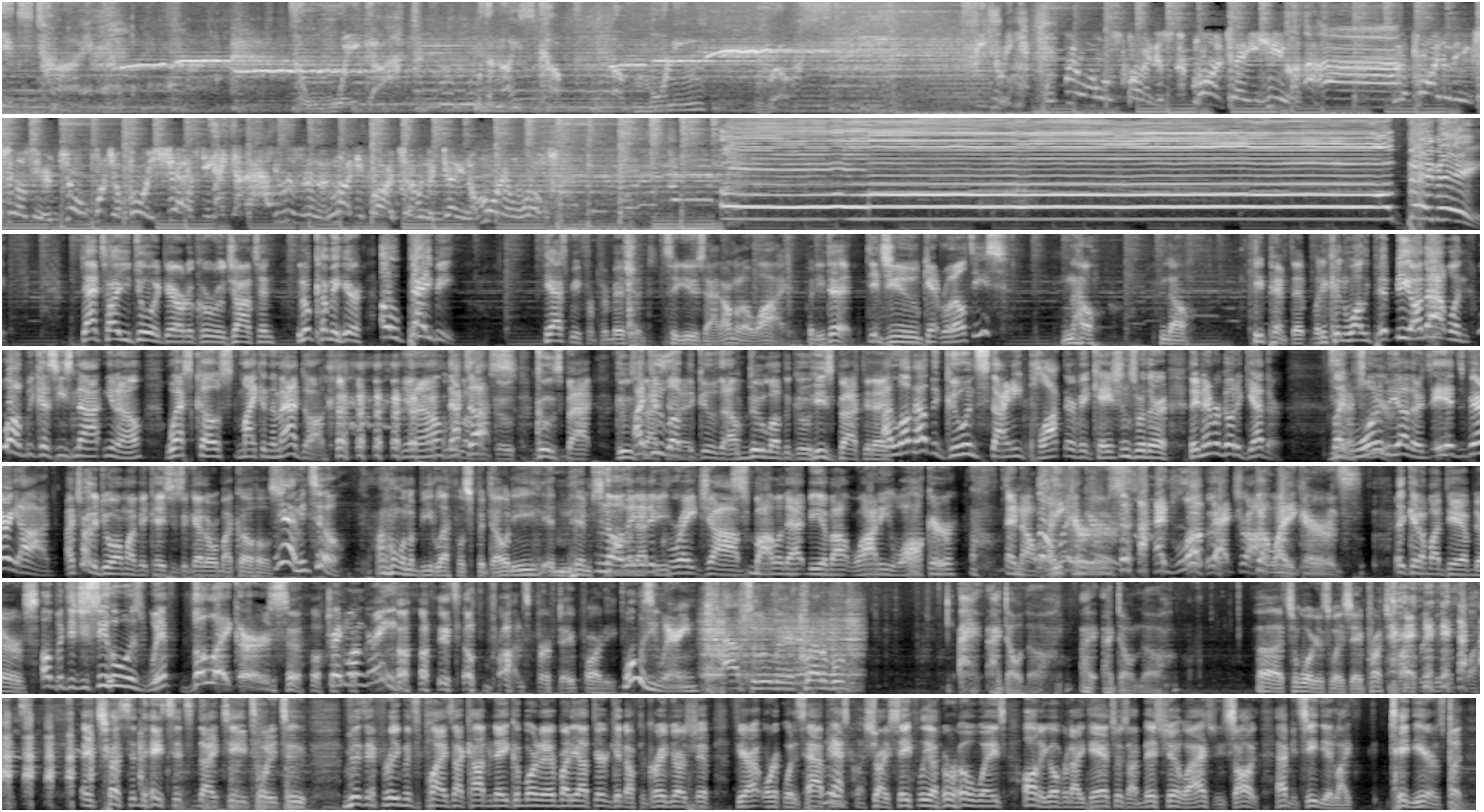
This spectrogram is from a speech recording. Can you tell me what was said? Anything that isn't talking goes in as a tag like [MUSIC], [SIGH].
It's time to wake up with a nice cup of morning roast. Featuring The Fillmore's finest, Monte Hill. the pride of the Excelsior, Joe Butcher Boy Shasky. Take it out. You're listening to 95.7 The Game, the morning roast. That's how you do it, Daryl the Guru Johnson. You don't come in here, oh, baby! He asked me for permission to use that. I don't know why, but he did. Did you get royalties? No, no. He pimped it, but he couldn't while he pimped me on that one. Well, because he's not, you know, West Coast Mike and the Mad Dog. [LAUGHS] You know, that's us. Goo. Goo's back. Goo's I back do love the Goo, though. Do love the Goo. He's back today. I love how the Goo and Steiny plot their vacations where they're they never go together. It's Man, like that's one or the other. It's, it's very odd. I try to do all my vacations together with my co-host. Yeah, me too. I don't want to be left with Spadoni and him. No, smiling they at did a me. great job. smiling at me about Lonnie Walker [LAUGHS] and the, Lakers. [LAUGHS] I love that drop. the. Lakers. They get on my damn nerves. Oh, but did you see who was with the Lakers? [LAUGHS] Draymond Green. it's a LeBron's birthday party. What was he wearing? Absolutely incredible. I, I don't know. I, I don't know. Uh, it's a Warriors Wednesday, brought to you by [LAUGHS] Freeman's Appliance. A trusted name since 1922. Visit freemansappliance.com today. Good morning, everybody out there getting off the graveyard shift. If you're at work, what is happening? ask a question. Drive safely on the roadways. All the overnight dancers, I missed you. Well, I actually saw. I haven't seen you in like 10 years, but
